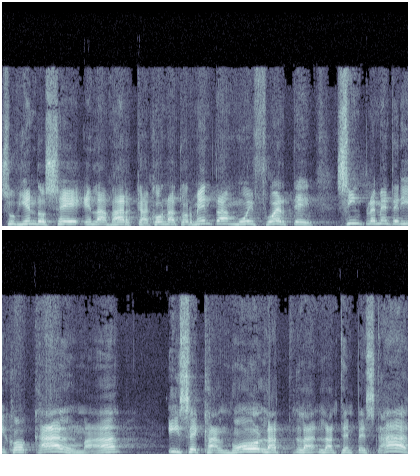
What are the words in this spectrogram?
subiéndose en la barca con la tormenta muy fuerte, simplemente dijo, calma, y se calmó la, tempestad.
